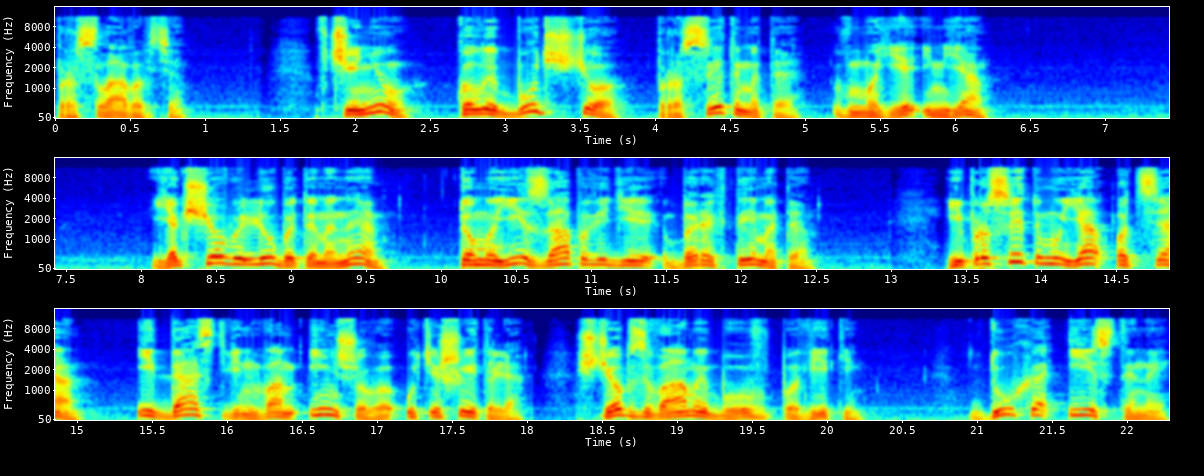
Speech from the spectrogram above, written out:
прославився. Вчиню, коли будь-що проситимете в моє ім'я. Якщо ви любите мене, то мої заповіді берегтимете. І проситиму я Отця, і дасть він вам іншого утішителя, щоб з вами був повіки, духа істини,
